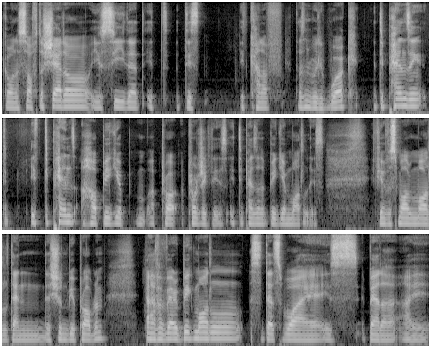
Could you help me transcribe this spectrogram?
go on a softer shadow, you see that it this it kind of doesn't really work. It depends. in, It depends how big your pro project is. It depends on how big your model is. If you have a small model, then there shouldn't be a problem. I have a very big model, so that's why it's better. I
